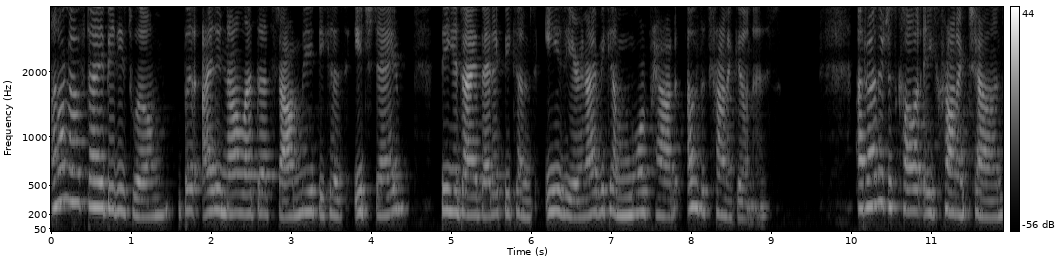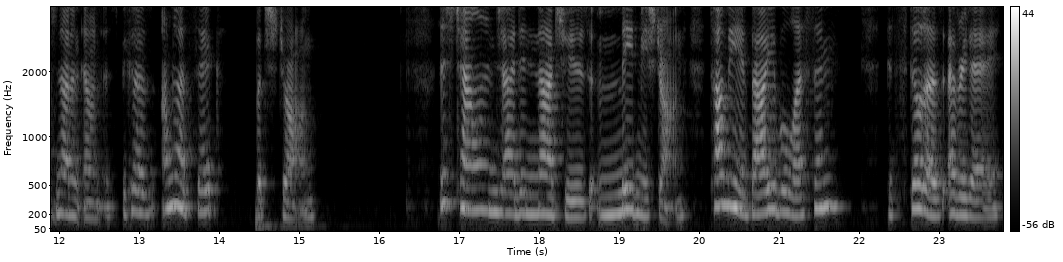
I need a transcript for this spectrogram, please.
I don't know if diabetes will, but I do not let that stop me because each day being a diabetic becomes easier and I become more proud of this chronic illness. I'd rather just call it a chronic challenge, not an illness, because I'm not sick, but strong. This challenge I did not choose made me strong, taught me a valuable lesson. It still does every day,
